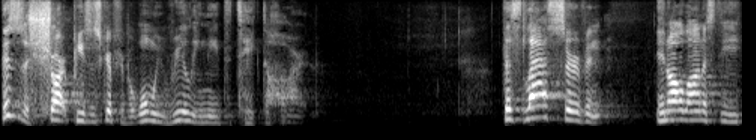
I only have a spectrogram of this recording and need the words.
this is a sharp piece of scripture, but one we really need to take to heart. This last servant, in all honesty,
